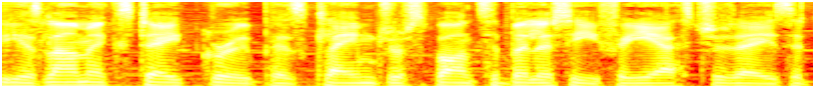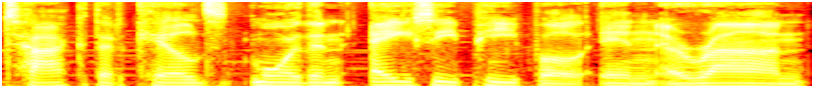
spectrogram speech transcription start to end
The Islamic State group has claimed responsibility for yesterday's attack that killed more than 80 people in Iran.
